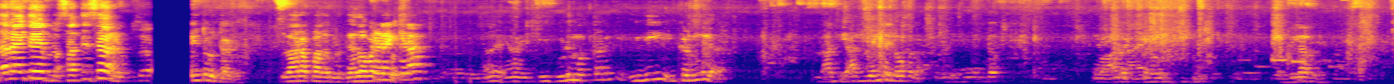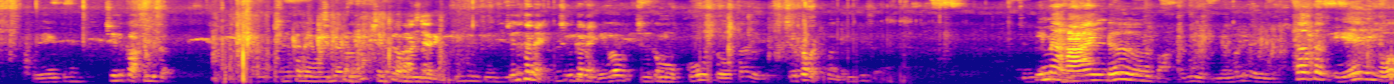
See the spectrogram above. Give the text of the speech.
సార్ అయితే సతీష్ సార్ వింటుంటాడు ద్వారపాలకుడు గద పట్టుకొని. అదే, ఆ, ఈ గుడి మొత్తానికి ఇది ఇక్కడ ఉంది కదా. అది అది లోపల. చిలుక చిలుక. చిలుకనే చిలుక మంజరి. చిలుకనే చిలుకనే. ఇగో చిలుక ముక్కు తోక. చిలుక పట్టుకుంది ఈమె హ్యాండ్. ఏ ఇగో.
